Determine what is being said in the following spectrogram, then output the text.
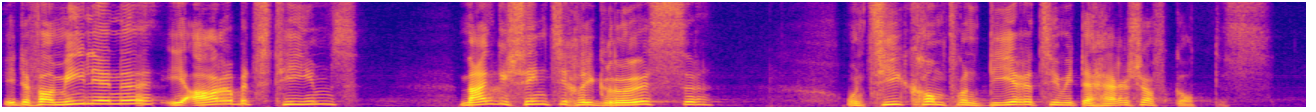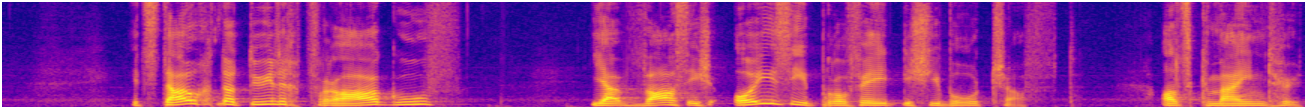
in den Familien, in Arbeitsteams. Manchmal sind sie ein bisschen grösser und sie konfrontieren sie mit der Herrschaft Gottes. Jetzt taucht natürlich die Frage auf, ja, was ist unsere prophetische Botschaft als Gemeinde heute?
